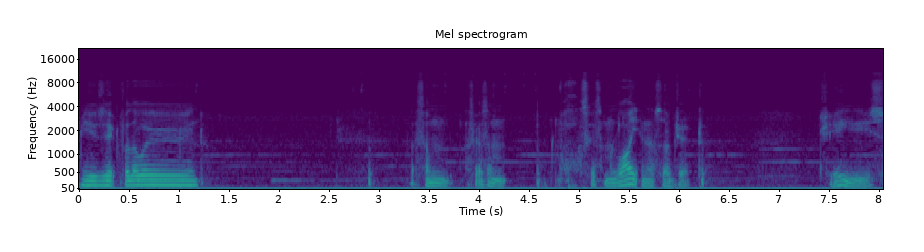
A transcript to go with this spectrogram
Music for the win. Got some. Let's get some. Oh, let's get some light in the subject. Jeez.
